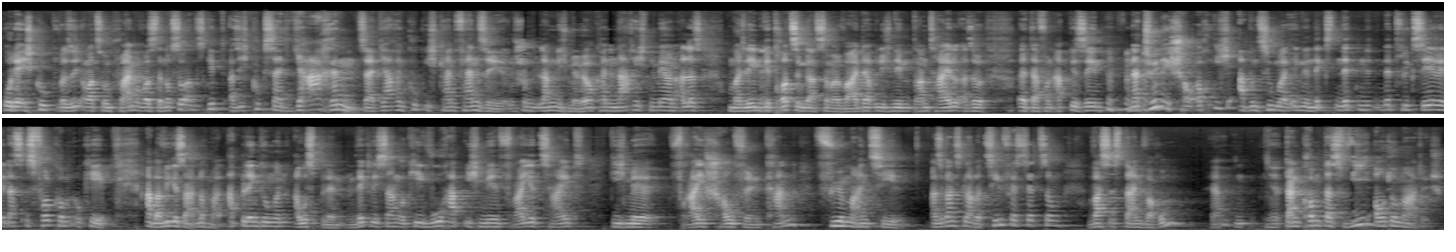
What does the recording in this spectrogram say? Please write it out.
oder ich gucke, was ich Amazon Prime und was da noch so alles gibt. Also ich gucke seit Jahren, seit Jahren gucke ich kein Fernsehen, schon lange nicht mehr, höre auch keine Nachrichten mehr und alles. Und mein Leben geht trotzdem ganz normal weiter und ich nehme dran teil, also äh, davon abgesehen. Natürlich schaue auch ich ab und zu mal irgendeine Netflix-Serie, das ist vollkommen okay. Aber wie gesagt, nochmal, Ablenkungen ausblenden. Wirklich sagen, okay, wo habe ich mir freie Zeit, die ich mir frei schaufeln kann für mein Ziel. Also ganz klare Zielfestsetzung, was ist dein Warum? Ja? Dann kommt das Wie automatisch.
